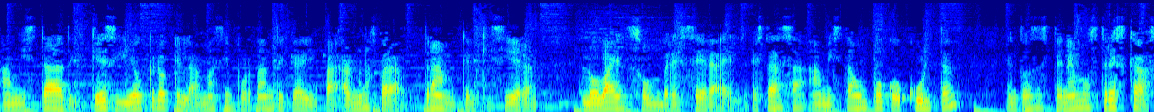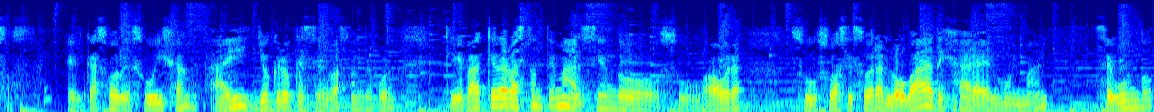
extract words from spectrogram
amistad, que es yo creo que la más importante que hay, al menos para Trump, que él quisiera, lo va a ensombrecer a él. Está esa amistad un poco oculta, entonces tenemos tres casos el caso de su hija, ahí yo creo que estoy bastante acuerdo, que va a quedar bastante mal siendo su ahora su asesora, lo va a dejar a él muy mal. Segundo,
